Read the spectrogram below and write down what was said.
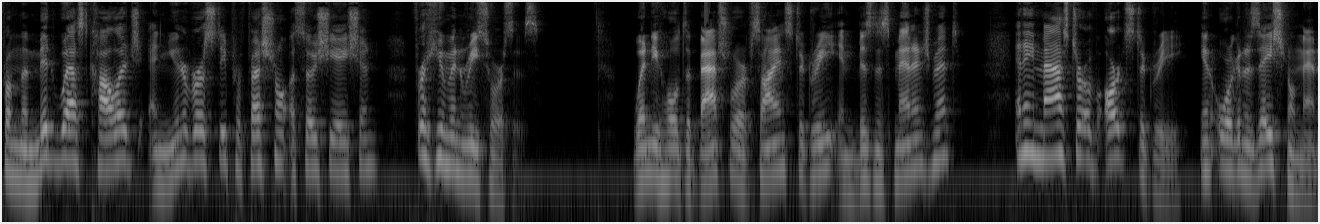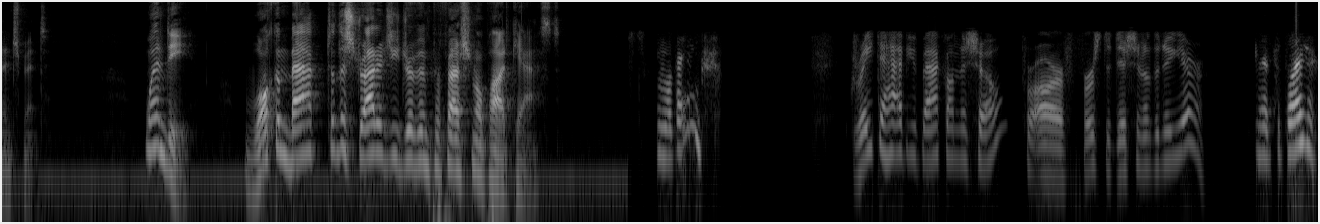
from the Midwest College and University Professional Association for Human Resources. Wendy holds a Bachelor of Science degree in Business Management and a Master of Arts degree in Organizational Management. Wendy, welcome back to the Strategy Driven Professional Podcast. Well, thanks. Great to have you back on the show for our first edition of the new year. It's a pleasure.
